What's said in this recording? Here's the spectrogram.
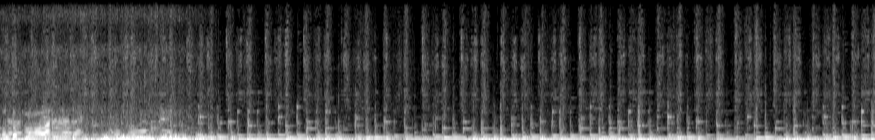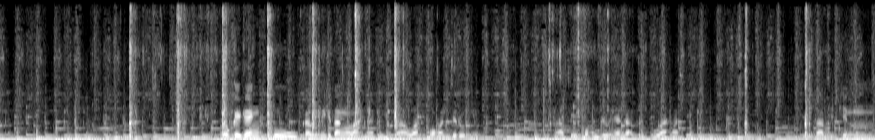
untuk mengolahnya Oke geng, tuh kali ini kita ngolahnya di bawah pohon jeruk nih. Tapi pohon jeruknya nggak berbuah masih. Kita bikin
